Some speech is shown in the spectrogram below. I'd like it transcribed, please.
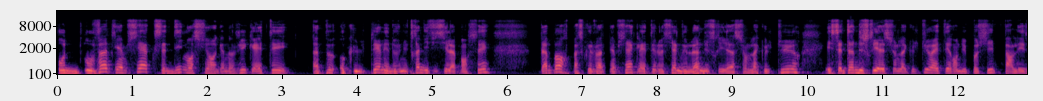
au XXe siècle, cette dimension organologique a été un peu occultée, elle est devenue très difficile à penser, D'abord parce que le XXe siècle a été le siècle de l'industrialisation de la culture, et cette industrialisation de la culture a été rendue possible par les,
